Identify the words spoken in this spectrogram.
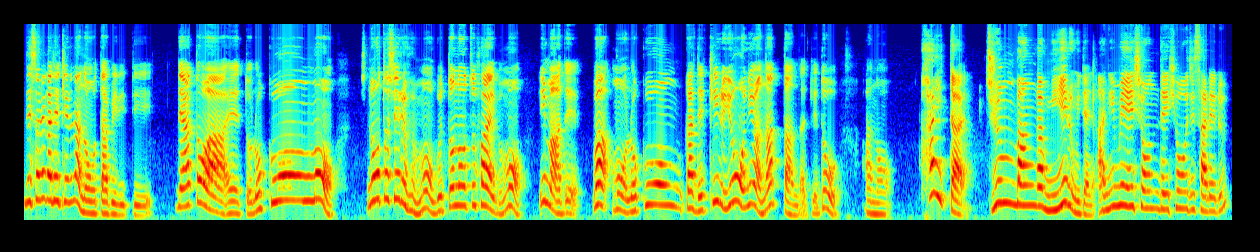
で、それができるのは Notability。で、あとは、えっ、と、録音も、 Noteshelf も、 GoodNotes 5も、今ではもう録音ができるようにはなったんだけど、あの、書いた順番が見えるみたいなアニメーションで表示される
